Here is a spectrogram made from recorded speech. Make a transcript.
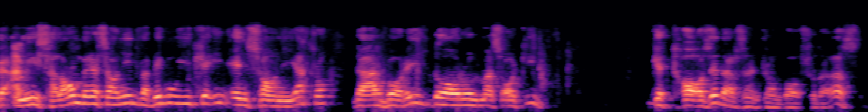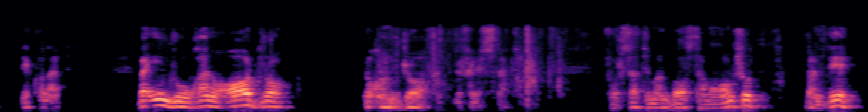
به امیر سلام برسانید و بگویید که این انسانیت را درباره دارالمساکین که تازه در زنجان باز شده است بکند. و این روغن و آرد را به آنجا بفرستد فرصت من باز تمام شد. بنده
